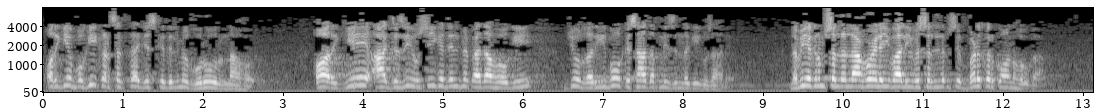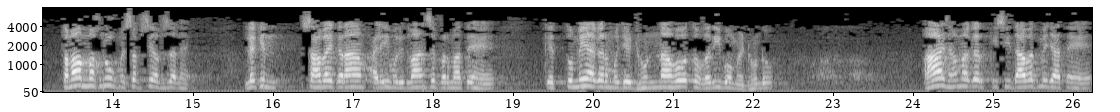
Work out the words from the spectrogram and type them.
اور یہ وہی کر سکتا ہے جس کے دل میں غرور نہ ہو۔ اور یہ آجزی اسی کے دل میں پیدا ہوگی جو غریبوں کے ساتھ اپنی زندگی گزارے۔ نبی اکرم صلی اللہ علیہ وآلہ وسلم سے بڑھ کر کون ہوگا؟ تمام مخلوق میں سب سے افضل ہے لیکن صحابہ کرام علی مردوان سے فرماتے ہیں کہ تمہیں اگر مجھے ڈھونڈنا ہو تو غریبوں میں ڈھونڈو۔ آج ہم اگر کسی دعوت میں جاتے ہیں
